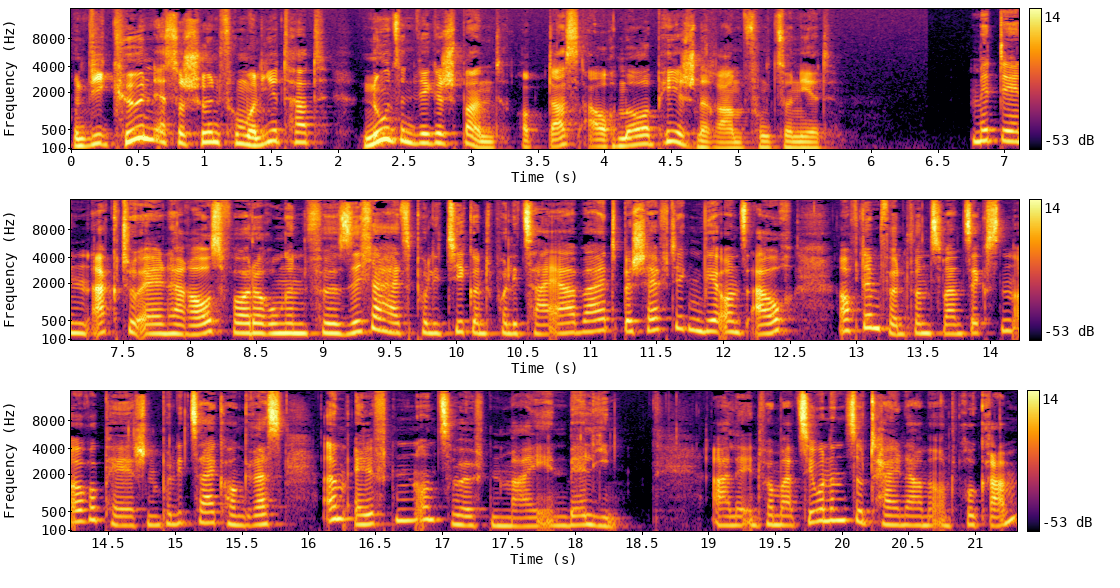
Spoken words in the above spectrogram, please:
Und wie Köhn es so schön formuliert hat, nun sind wir gespannt, ob das auch im europäischen Rahmen funktioniert. Mit den aktuellen Herausforderungen für Sicherheitspolitik und Polizeiarbeit beschäftigen wir uns auch auf dem 25. Europäischen Polizeikongress am 11. und 12. Mai in Berlin. Alle Informationen zu Teilnahme und Programm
